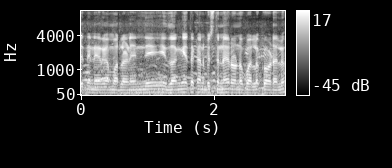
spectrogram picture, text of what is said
అయితే నేరుగా మాట్లాడింది ఈ విధంగా అయితే కనిపిస్తున్నాయి రెండు పళ్ళ కోడలు.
